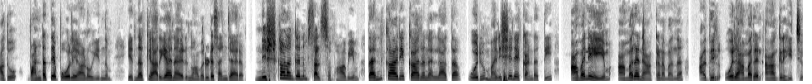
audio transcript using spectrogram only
അതോ പണ്ടത്തെ പോലെയാണോ ഇന്നും? എന്നൊക്കെ അറിയാനായിരുന്നു അവരുടെ സഞ്ചാരം. നിഷ്കളങ്കനും സൽസ്വഭാവിയും തൻകാര്യക്കാരനല്ലാത്ത ഒരു മനുഷ്യനെ കണ്ടെത്തി അവനെയും അമരനാക്കണമെന്ന് അതിൽ ഒരമരൻ ആഗ്രഹിച്ചു.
